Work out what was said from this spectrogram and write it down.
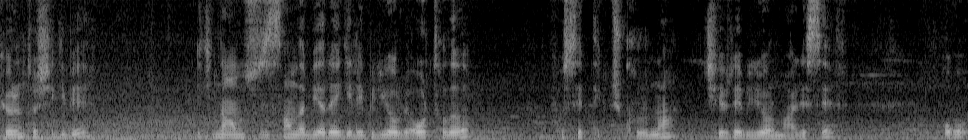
körün taşı gibi iki namussuz insan da bir araya gelebiliyor ve ortalığı foseptik çukuruna çevirebiliyor maalesef. O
